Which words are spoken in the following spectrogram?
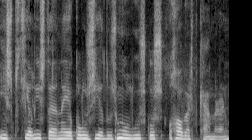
e especialista na ecologia dos moluscos Robert Cameron.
